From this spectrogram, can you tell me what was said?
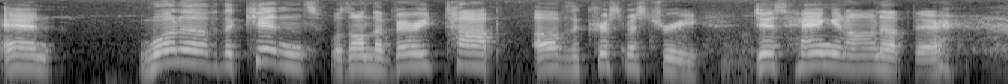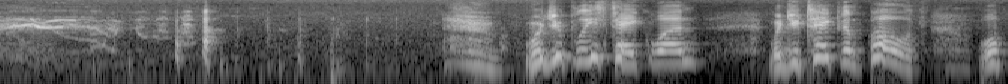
and one of the kittens was on the very top of the Christmas tree, just hanging on up there. Would you please take one? Would you take them both? Well,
